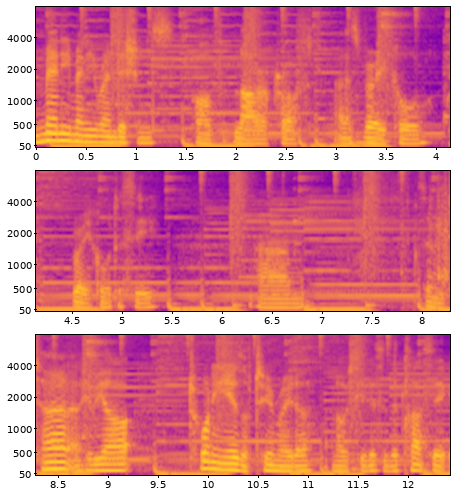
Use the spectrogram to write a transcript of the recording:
many many renditions of Lara Croft, and it's very cool, very cool to see. Um, so we turn, and here we are. 20 years of Tomb Raider, and obviously this is the classic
